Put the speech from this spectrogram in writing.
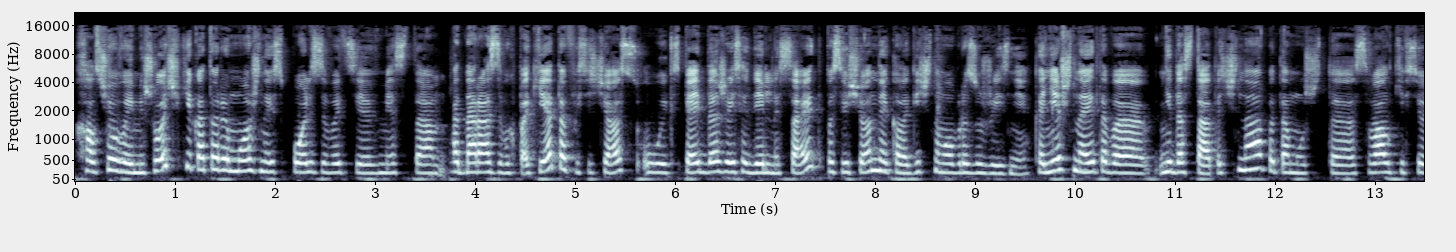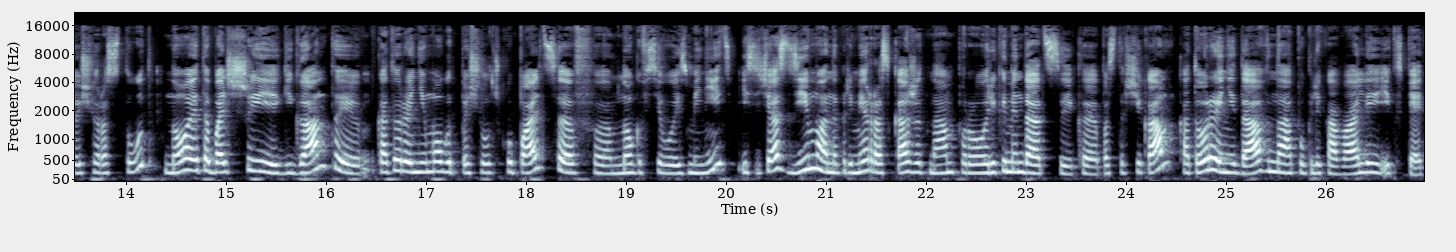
холчевые мешочки, которые можно использовать вместо одноразовых пакетов. И сейчас у X5 даже есть отдельный сайт, посвященный экологичному образу жизни. Конечно, этого недостаточно, потому что свалки все еще растут, но это большие гиганты, которые не могут по щелчку пальцев э, много всего изменить. И сейчас Дима, например, расскажет нам про рекомендации к поставщикам, которые недавно опубликовали X5.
